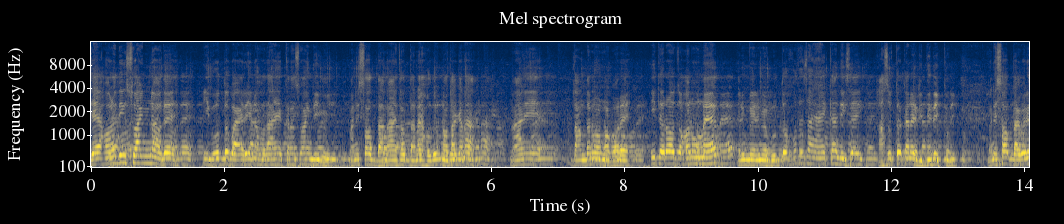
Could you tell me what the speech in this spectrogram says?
যে হনদিন সোয়াং না দে ই বুদ্ধ বাইরে না হদা একখানা সোয়াং দি গই। মানে সব দানায় সব দানায় হদুর নথাকে না। মানে দান দান নকরে এই তোর যখন উনার মেন মে বুদ্ধ হতে যায় একা দিছে হাসুর তো কানে রিদ্ধি দেখুন। মানে সব দাগরে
